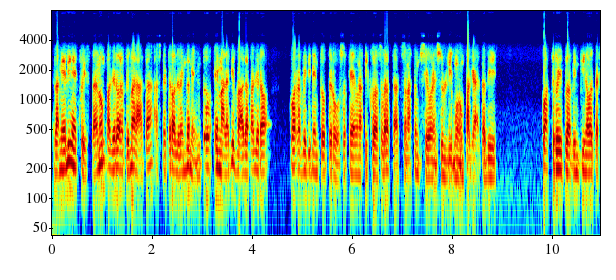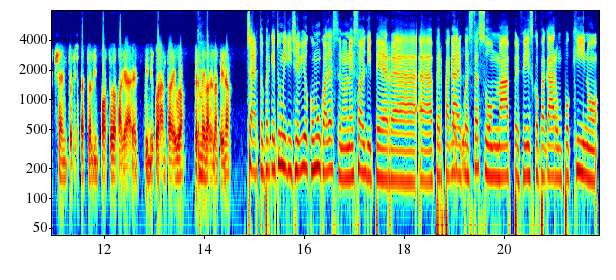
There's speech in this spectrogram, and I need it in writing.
la mia linea è questa, non pagherò la prima rata, aspetterò l'emendamento e male che vada pagherò con ravvedimento operoso, che è una piccola sovrattazza, una sanzione sull'IMU non pagata di 4,29% rispetto all'importo da pagare, quindi 40 euro. Per me vale la pena. Certo, perché tu mi dicevi io comunque adesso non ho i soldi per, eh, per pagare Eh sì. questa somma, preferisco pagare un pochino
